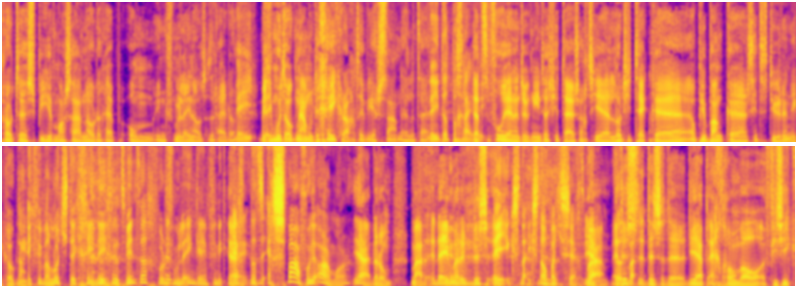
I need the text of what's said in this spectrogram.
grote spiermassa nodig hebt om in Formule 1 auto te rijden. Nee, Want je moet ook namelijk de G-krachten weerstaan de hele tijd. Nee, dat begrijp dat ik. voel jij natuurlijk niet als je thuis achter je Logitech uh, op je bank uh, zit te sturen. En ik ook nou, niet. Ik vind mijn Logitech G29 voor de Formule 1 game vind ik Ja, echt, dat is echt zwaar voor je arm hoor. Ja, daarom. Maar nee, maar ik dus... nee, ik snap, ik snap wat je zegt. Maar, ja, dat, dus, maar- dus de, je hebt echt gewoon wel fysiek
